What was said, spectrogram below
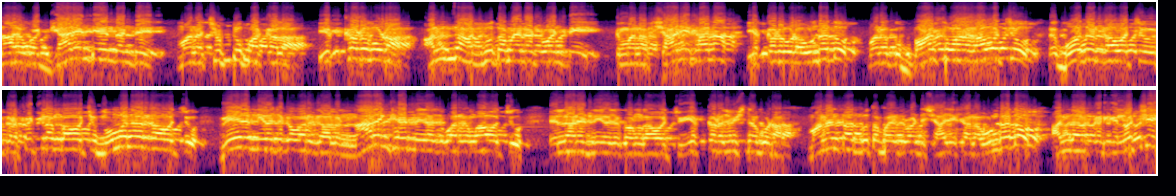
నా యొక్క గ్యారెంటీ ఏంటంటే మన చుట్టుపక్కల ఎక్కడ కూడా అంత అద్భుతమైనటువంటి మన షాజీఖానా ఎక్కడ కూడా ఉండదు. మనకు బాన్స్వాడ కావచ్చు బోధన్ కావచ్చు ఇక్కడ పిట్లం కావచ్చు ముమ్మనార్ కావచ్చు వేరే నియోజకవర్గాలు నారాయణఖేడ్ నియోజకవర్గం కావచ్చు ఎల్లారెడ్డి నియోజకవర్గం కావచ్చు ఎక్కడ చూసినా కూడా మనంత అద్భుతమైనటువంటి షాజీఖానా ఉండదు. అందరు అక్కడికి వెళ్ళి వచ్చి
